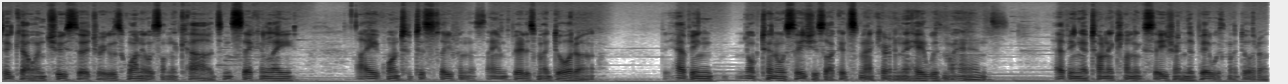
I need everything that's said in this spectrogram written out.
to go and choose surgery was one, it was on the cards, and secondly, I wanted to sleep in the same bed as my daughter. But having nocturnal seizures, I could smack her in the head with my hands. Having a tonic-clonic seizure in the bed with my daughter,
